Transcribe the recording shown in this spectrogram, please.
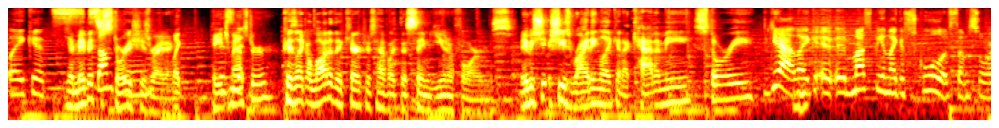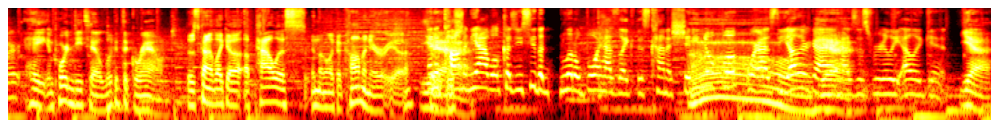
like it's. yeah, maybe it's a story she's writing. Like Page it- Master. Because like a lot of the characters have like the same uniforms. Maybe she she's writing like an academy story. Yeah, like it, it must be in like a school of some sort. Hey, important detail. Look at the ground. There's kind of like a, a palace and then like a common area. Yeah. And a common, yeah, well, because you see the little boy has like this kind of shitty notebook, whereas the other oh, guy yeah. has this really elegant. Yeah.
